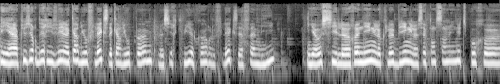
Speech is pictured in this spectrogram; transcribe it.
Et il y a plusieurs dérivés, le cardioflex, le cardiopump, le circuit, le corps, le flex, la famille. Il y a aussi le running, le clubbing, le 75 minutes pour euh,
